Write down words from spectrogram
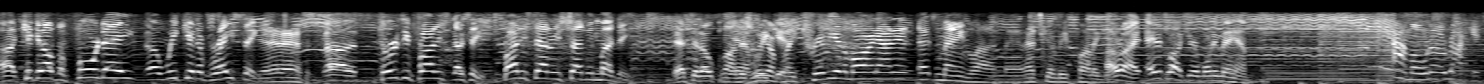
uh, kicking off a four-day uh, weekend of racing. Yes. Uh, Thursday, Friday, no, see, Friday, Saturday, Sunday, Monday. That's at Oaklawn Yeah, this we're weekend. gonna play trivia tomorrow night at, at Mainline, man. That's gonna be fun again. All right, eight o'clock here, Morning Mayhem. I'm on a rocket.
